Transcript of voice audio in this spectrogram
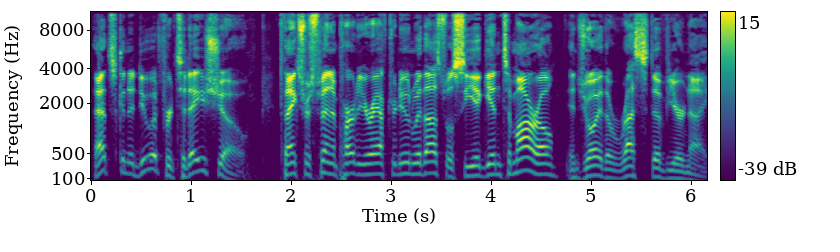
That's going to do it for today's show. Thanks for spending part of your afternoon with us. We'll see you again tomorrow. Enjoy the rest of your night.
